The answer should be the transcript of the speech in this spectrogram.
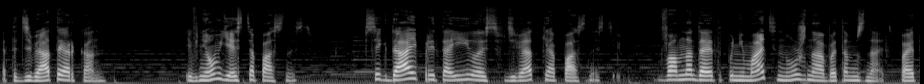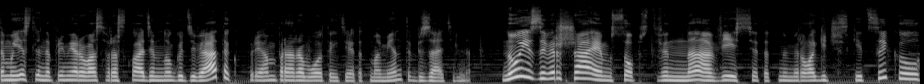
Это девятый аркан. И в нем есть опасность. Всегда и притаилась в девятке опасность вам надо это понимать, нужно об этом знать. Поэтому, если, например, у вас в раскладе много девяток, прям проработайте этот момент обязательно. Ну и завершаем, собственно, весь этот нумерологический цикл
